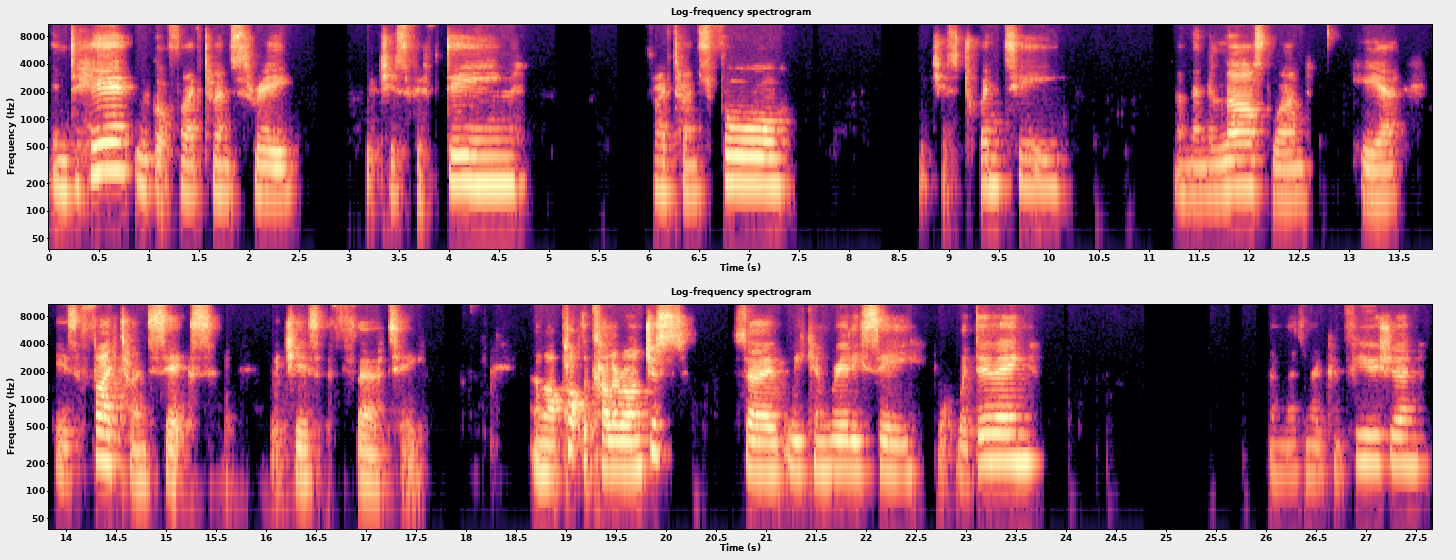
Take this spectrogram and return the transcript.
Into here, we've got 5 times 3, which is 15. 5 times 4, which is 20. And then the last one here is 5 times 6, which is 30. And I'll pop the colour on just so we can really see what we're doing. And there's no confusion.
